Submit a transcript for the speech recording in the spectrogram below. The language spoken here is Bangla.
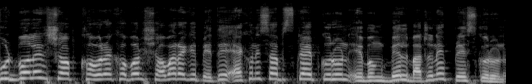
ফুটবলের সব খবরাখবর সবার আগে পেতে এখনই সাবস্ক্রাইব করুন এবং বেল বাটনে প্রেস করুন।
